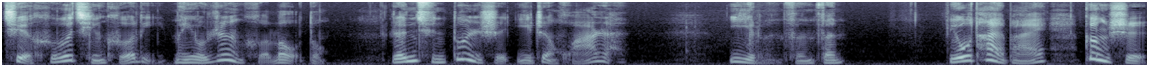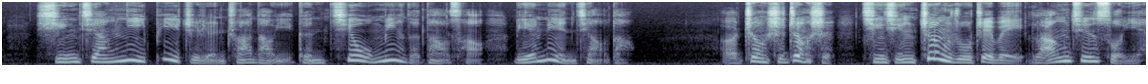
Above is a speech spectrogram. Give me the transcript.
却合情合理，没有任何漏洞。人群顿时一阵哗然，议论纷纷。刘太白更是行将溺毙之人抓到一根救命的稻草，连连叫道：“呃，正是正是，情形正如这位郎君所言。”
